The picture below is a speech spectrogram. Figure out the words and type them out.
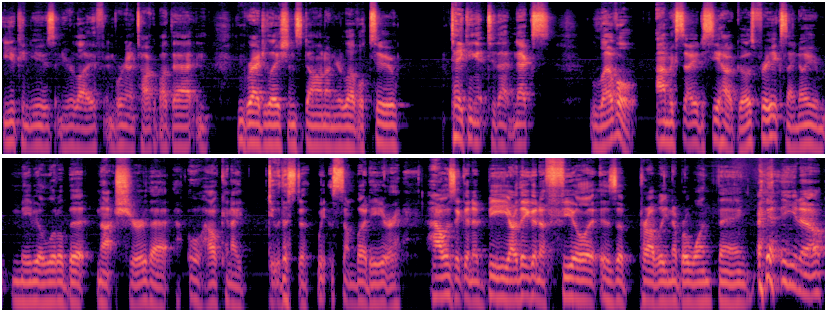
you can use in your life, and we're going to talk about that. And congratulations, Dawn, on your level two, taking it to that next level. I'm excited to see how it goes for you because I know you're maybe a little bit not sure that, oh, how can I do this to somebody or how is it going to be? Are they going to feel it is a probably number one thing, you know?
